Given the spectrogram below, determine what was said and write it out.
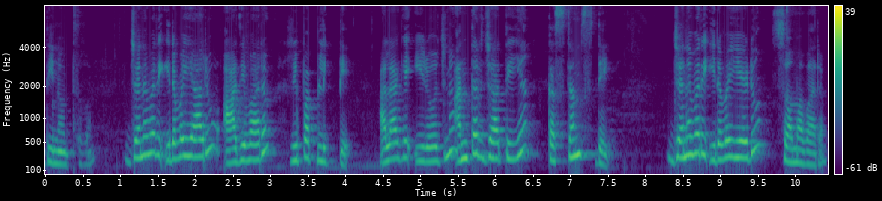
దినోత్సవం. జనవరి ఇరవై ఆరు ఆదివారం రిపబ్లిక్ డే. అలాగే ఈ రోజున అంతర్జాతీయ కస్టమ్స్ డే. జనవరి ఇరవై ఏడు సోమవారం.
